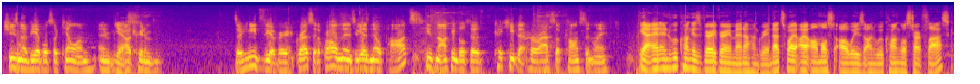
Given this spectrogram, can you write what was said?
she's gonna be able to kill him and Yes. outtreat him. So he needs to go very aggressive. The problem is if he has no pots, he's not gonna be able to keep that harass up constantly. Yeah, and, and Wukong is very, very mana hungry, and that's why I almost always on Wukong will start Flask,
